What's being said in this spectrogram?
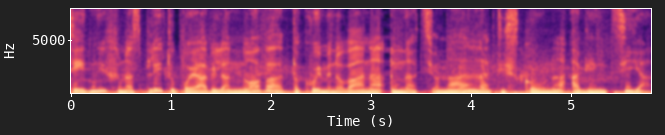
tednih na spletu pojavila nova, tako imenovana nacionalna tiskovna agencija.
